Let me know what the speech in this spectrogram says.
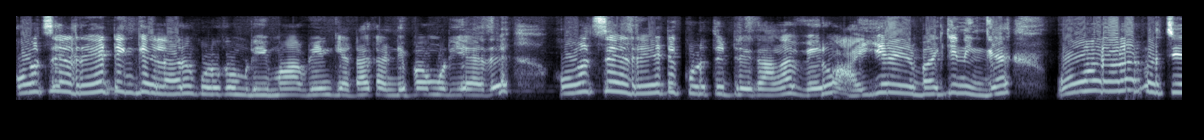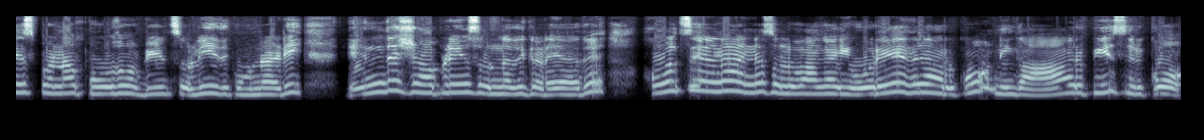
ஹோல்சேல் ரேட்டிங்க்கு எல்லாரும் கொடுக்க முடியுமா அப்படின்னு கேட்டால் கண்டிப்பாக முடியாது. ஹோல்சேல் ரேட்டு கொடுத்துட்டு இருக்காங்க. வெறும் ஐயாயிரம் ரூபாய்க்கு நீங்கள் ஓவராலாக பர்ச்சேஸ் பண்ணால் போதும் அப்படின்னு சொல்லி இதுக்கு முன்னாடி எந்த ஷாப்லயும் சொன்னது கிடையாது. ஹோல்சேல்னா என்ன சொல்லுவாங்க? ஒரே இதாக இருக்கும். நீங்கள் ஆறு பீஸ் இருக்கும்.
